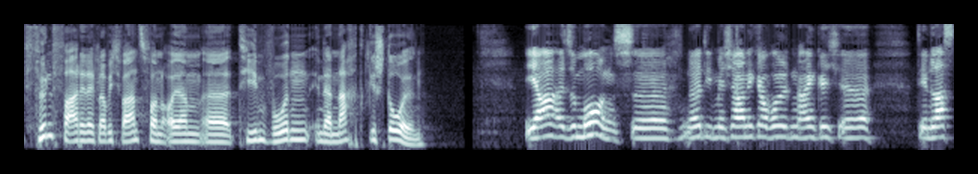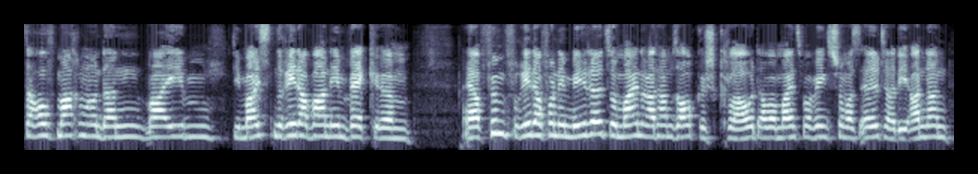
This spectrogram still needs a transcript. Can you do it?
fünf Fahrräder, glaube ich, waren es von eurem äh, Team, wurden in der Nacht gestohlen. Ja, also morgens. Äh, ne, die Mechaniker wollten eigentlich äh, den Laster aufmachen und dann war eben, die meisten Räder waren eben weg. Ähm, ja, fünf Räder von den Mädels und mein Rad haben sie auch geklaut, aber meins war wenigstens schon was älter. Die anderen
